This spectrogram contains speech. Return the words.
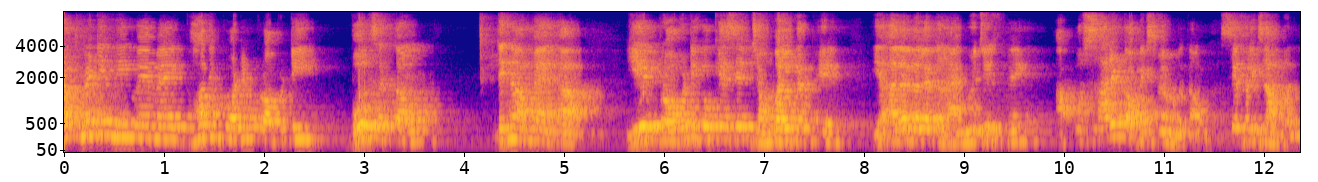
अर्थमेटिक मीन में मैं एक बहुत इंपॉर्टेंट प्रॉपर्टी बोल सकता हूँ देखना मैं आ, ये प्रॉपर्टी को कैसे जंबल करके या अलग अलग लैंग्वेजेस में आपको सारे टॉपिक्स में मैं बताऊँगा से for example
